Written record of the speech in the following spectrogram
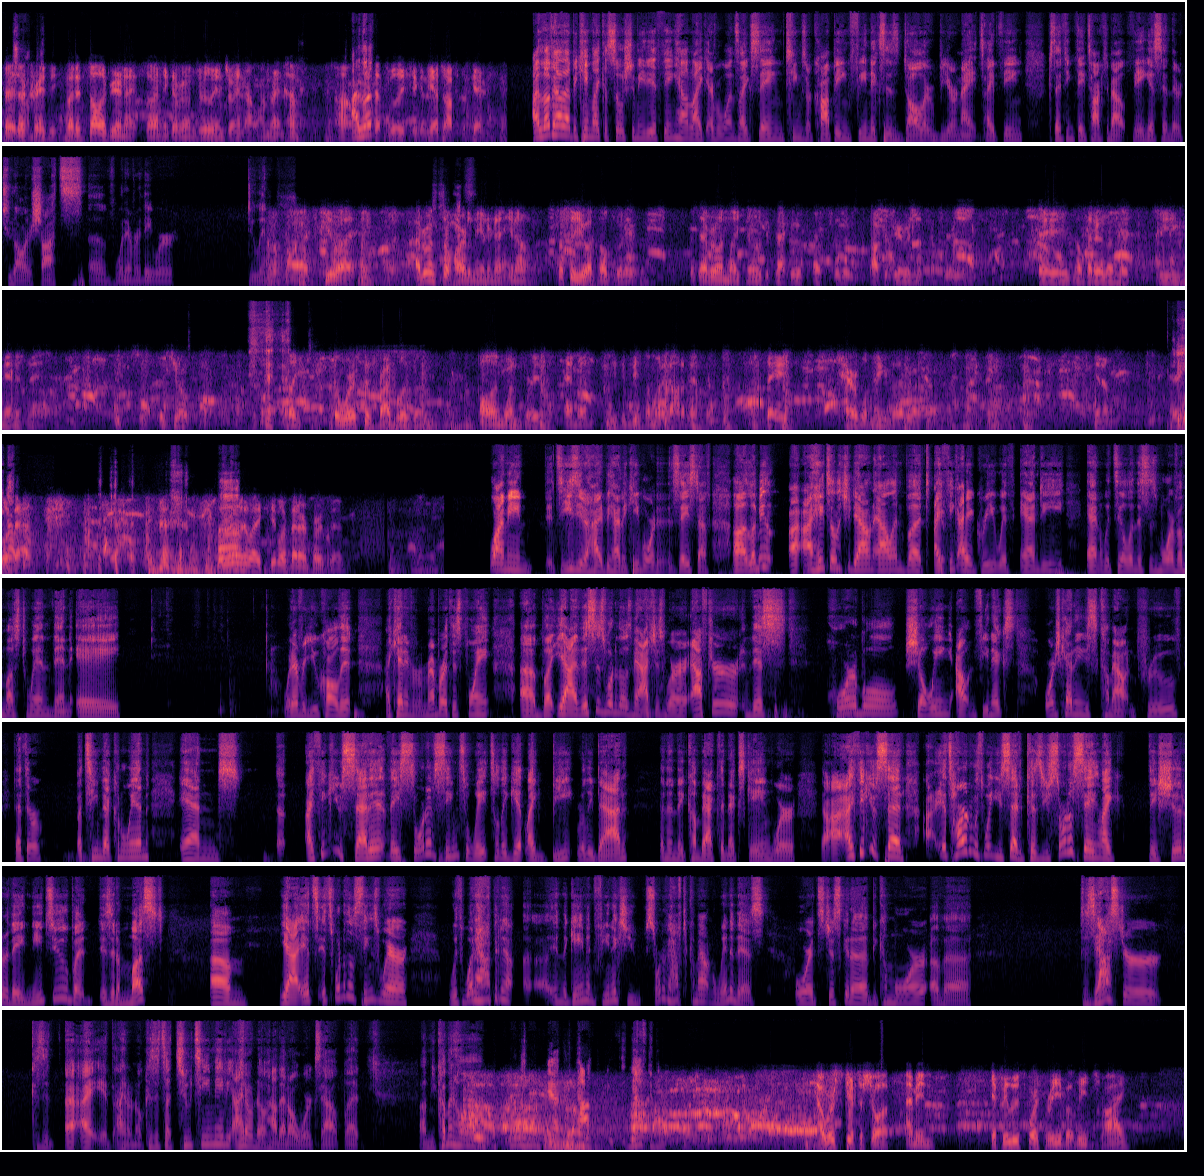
They're, they're crazy, but it's solid beer night, so I think everyone's really enjoying that one right now. Um, I, love, that's really taking the edge off of this game. I love how that became like a social media thing. How like everyone's like saying teams are copying Phoenix's dollar beer night type thing because I think they talked about Vegas and their two dollar shots of whatever they were doing. Tequila, I think. Everyone's so hard on the internet, you know, especially USL Twitter. just everyone like knows exactly what's best for the soccer pyramid in this country. They know better than the team management. And it's just a joke. like the worst is tribalism, all in one place, and then you can be somewhat anonymous and say terrible things that everyone else. You know, There people go. are bad. They're uh, really like people are better in person. Well, I mean, it's easy to hide behind a keyboard and say stuff. Uh, let me. I, I hate to let you down, Alan, but I think I agree with Andy and with Dylan. This is more of a must-win than a whatever you called it. I can't even remember at this point. Uh, but yeah, this is one of those matches where after this horrible showing out in Phoenix, Orange County needs to come out and prove that they're a team that can win. And uh, I think you said it. They sort of seem to wait till they get like beat really bad. And then they come back the next game where I, think you said it's hard with what you said because you're sort of saying like they should or they need to, but is it a must? Um, yeah, it's it's one of those things where with what happened uh, in the game in Phoenix, you sort of have to come out and win in this, or it's just gonna become more of a disaster because it I I, it, I don't know because it's a two team maybe I don't know how that all works out, but um, you're coming home. there was no You have, you to be. Worst, you have to show up. I mean, if we lose four three, but we try,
